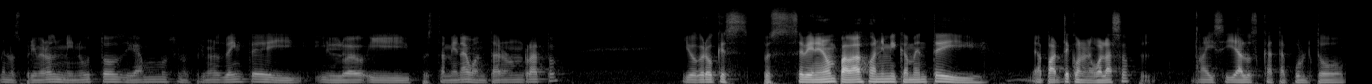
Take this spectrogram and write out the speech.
en, los primeros minutos, digamos, en los primeros 20 y, y luego y pues también aguantaron un rato yo creo que pues se vinieron para abajo anímicamente y aparte con el golazo, pues, ahí sí ya los catapultó.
